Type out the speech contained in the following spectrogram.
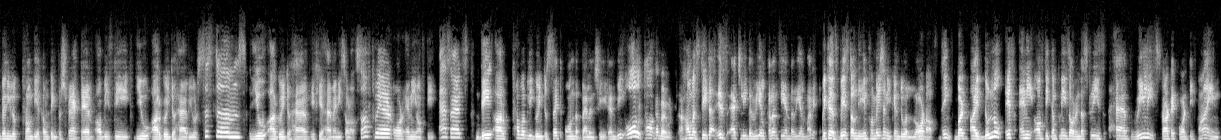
when you look from the accounting perspective, obviously you are going to have your systems, you are going to have, if you have any sort of software or any of the assets, they are probably going to sit on the balance sheet. And we all talk about how much data is actually the real currency and the real money because based on the information, you can do a lot of things. But I don't know if any of the companies companies or industries have really started quantifying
